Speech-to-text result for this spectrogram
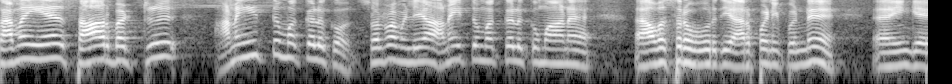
சமய சார்பற்று அனைத்து மக்களுக்கும் சொல்கிறோம் இல்லையா? அனைத்து மக்களுக்குமான அவசர ஊர்தி அர்ப்பணிப்புன்னு இங்கே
